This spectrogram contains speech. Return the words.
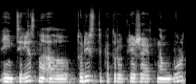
и интересно. А туристы, которые приезжают к нам в город,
